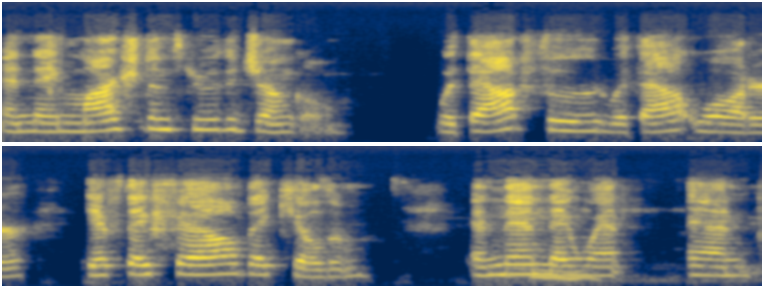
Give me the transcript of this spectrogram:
And they marched them through the jungle without food, without water, If they fell, they killed them. And then they Mhm. went and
